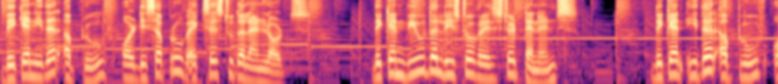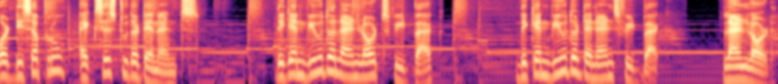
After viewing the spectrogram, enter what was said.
They can either approve or disapprove access to the landlords. They can view the list of registered tenants. They can either approve or disapprove access to the tenants. They can view the landlord's feedback. They can view the tenant's feedback. Landlord.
